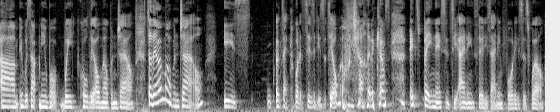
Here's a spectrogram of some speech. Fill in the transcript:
Um, it was up near what we call the Old Melbourne Jail. So the Old Melbourne Jail is exactly what it says it is. It's the old Melbourne Jail, and it comes. It's been there since the 1830s, 1840s as well.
